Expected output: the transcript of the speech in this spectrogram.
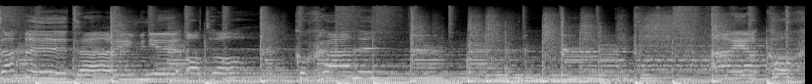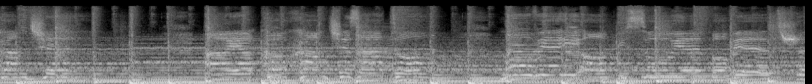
Zapytaj cię, a ja kocham cię za to. Mówię i opisuję powietrze.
